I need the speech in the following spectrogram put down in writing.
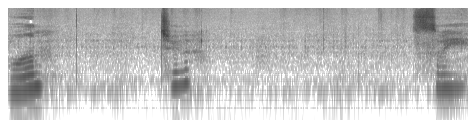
One, two, three,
